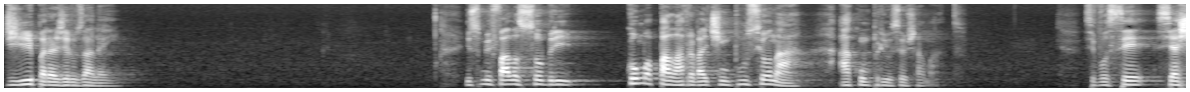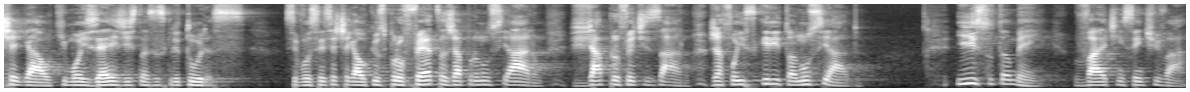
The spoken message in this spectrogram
de ir para Jerusalém. Isso me fala sobre como a palavra vai te impulsionar a cumprir o seu chamado. Se você se achegar ao que Moisés disse nas Escrituras, se você se achegar ao que os profetas já pronunciaram, já profetizaram, já foi escrito, anunciado, isso também vai te incentivar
